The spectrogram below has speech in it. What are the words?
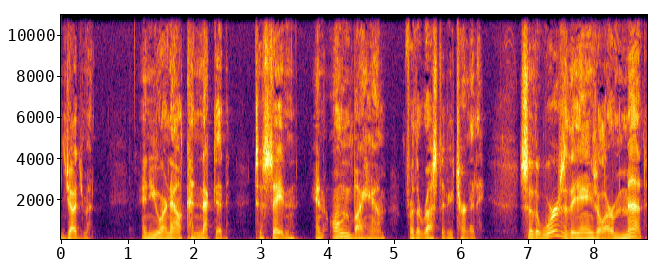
judgment. And you are now connected to Satan and owned by him for the rest of eternity. So the words of the angel are meant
